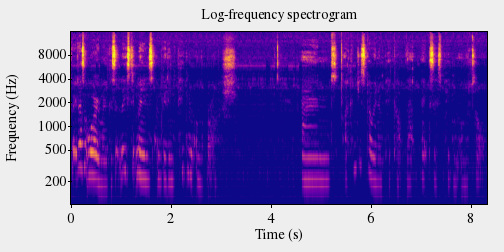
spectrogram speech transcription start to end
But it doesn't worry me because at least it means I'm getting pigment on the brush and I can just go in and pick up that excess pigment on the top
